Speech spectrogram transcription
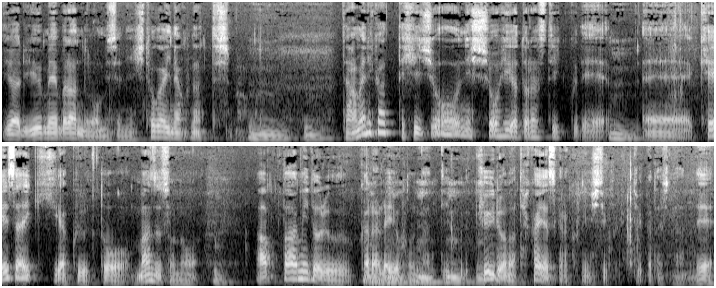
ゆる有名ブランドのお店に人がいなくなってしまうと、うんうん、でアメリカって非常に消費がドラスティックで、うん、えー、経済危機が来るとまずその、うんアッパーミドルからレイオフになっていく、給料の高いやつからクビにしていくっていう形なんで、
